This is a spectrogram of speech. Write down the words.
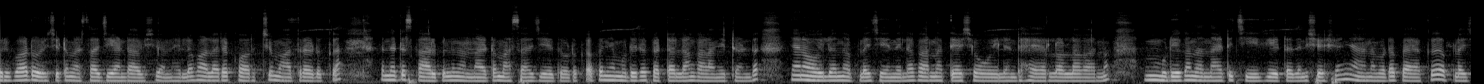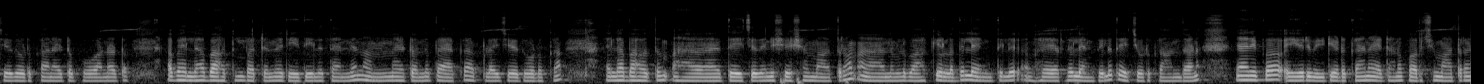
ഒരുപാട് ഒഴിച്ചിട്ട് മസാജ് ചെയ്യേണ്ട ആവശ്യമൊന്നുമില്ല വളരെ കുറച്ച് മാത്രം എടുക്കുക. എന്നിട്ട് സ്കാൽപ്പിൽ നന്നായിട്ട് മസാജ് ചെയ്ത് കൊടുക്കുക. അപ്പോൾ ഞാൻ മുടിയുടെ കെട്ടെല്ലാം കളഞ്ഞിട്ടുണ്ട്. ഞാൻ ഓയിലൊന്നും അപ്ലൈ ചെയ്യുന്നില്ല. കാരണം അത്യാവശ്യം ഓയിൽ എന്റെ ഹെയറിലുള്ള കാരണം. മുടിയൊക്കെ നന്നായിട്ട് ചീകി ഇട്ടതിന് ശേഷം ഞാൻ നമ്മുടെ പാക്ക് അപ്ലൈ ചെയ്ത് കൊടുക്കാനായിട്ട് പോവാണ് കേട്ടോ. അപ്പോൾ എല്ലാ ഭാഗത്തും പറ്റുന്ന രീതിയിൽ തന്നെ നന്നായിട്ടൊന്ന് പാക്ക് അപ്ലൈ ചെയ്ത് കൊടുക്കാം എല്ലാ ഭാഗത്തും തേച്ചതിന് ശേഷം മാത്രം നമ്മൾ ബാക്കിയുള്ളത് ലെങ്ത്തിൽ ഹെയറിന്റെ ലെങ്ത്തിൽ തേച്ച് കൊടുക്കാവുന്നതാണ്. ഞാനിപ്പോൾ ഈ ഒരു വീഡിയോ എടുക്കാനായിട്ടാണ് കുറച്ച് മാത്രം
